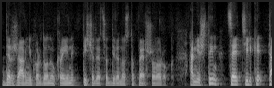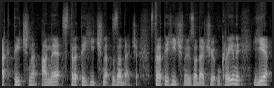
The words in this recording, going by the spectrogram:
державні кордони України 1991 року. А між тим, це тільки тактична, а не стратегічна задача. Стратегічною задачею України є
